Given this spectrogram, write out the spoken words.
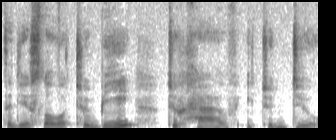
це дієслово to be, to have і to do.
